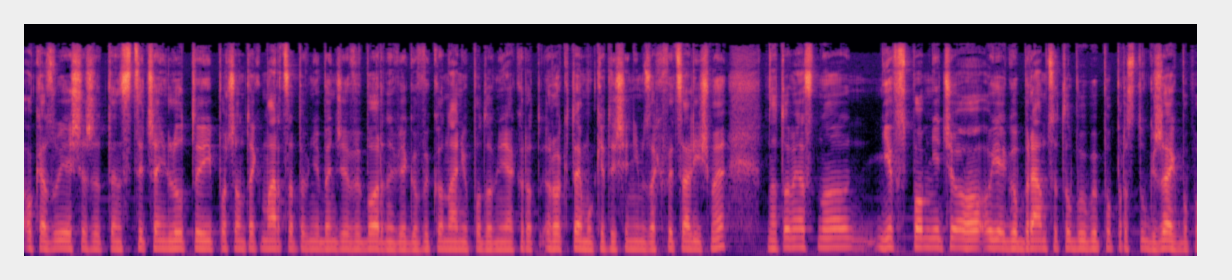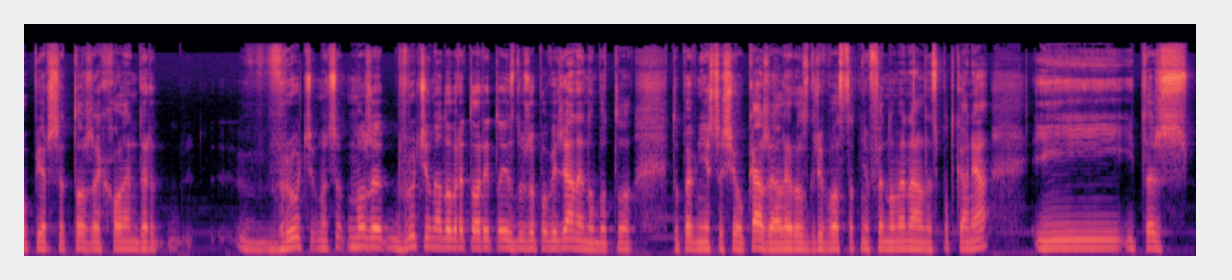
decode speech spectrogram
okazuje się, że ten styczeń, luty i początek marca pewnie będzie wyborny w jego wykonaniu, podobnie jak rok, temu, kiedy się nim zachwycaliśmy. Natomiast no, nie wspomnieć o, o jego bramce to byłby po prostu grzech, bo po pierwsze to, że Holender wrócił, znaczy może wrócił na dobre tory, to jest dużo powiedziane, no bo to, to pewnie jeszcze się okaże, ale rozgrywa ostatnio fenomenalne spotkania i, i też E,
